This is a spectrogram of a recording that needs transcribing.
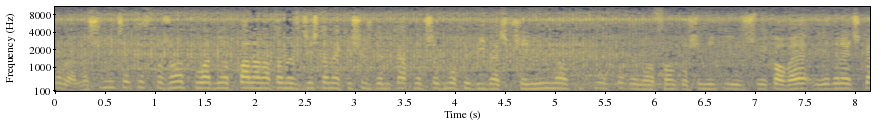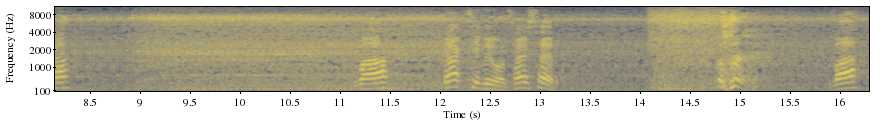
Dobra, no silniczek jest w porządku, ładnie odpala, natomiast gdzieś tam jakieś już delikatne przedmuchy widać przy nim. No, no są to silniki już wiekowe. Jedyneczka. Dwa. Trakcję wyłącz, ASR. Dwa.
